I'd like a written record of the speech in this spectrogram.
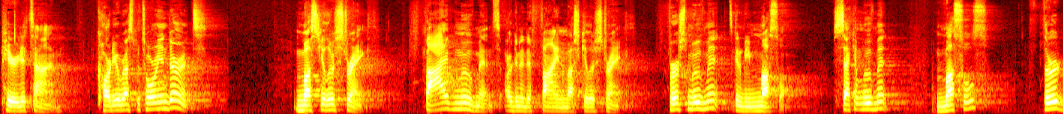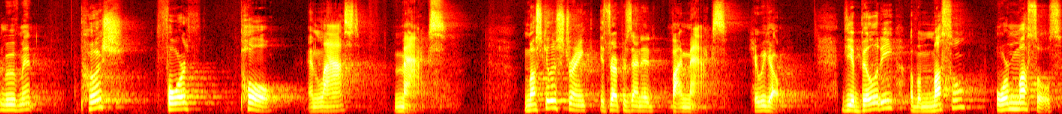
period of time. Cardiorespiratory endurance. Muscular strength. Five movements are going to define muscular strength. First movement, it's going to be muscle. Second movement, muscles. Third movement, push. Fourth, pull. And last, max. Muscular strength is represented by max. Here we go. The ability of a muscle or muscles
